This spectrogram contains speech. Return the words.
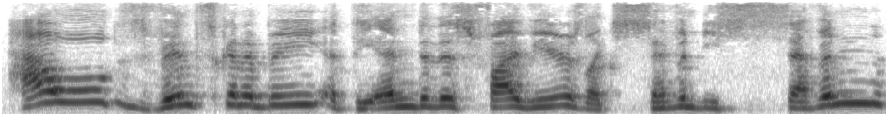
how old is Vince going to be at the end of this five years? Like seventy-seven.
